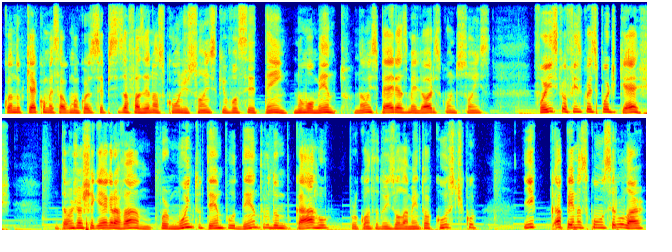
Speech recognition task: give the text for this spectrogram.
quando quer começar alguma coisa, você precisa fazer nas condições que você tem no momento. Não espere as melhores condições. Foi isso que eu fiz com esse podcast. Então já cheguei a gravar por muito tempo dentro do carro por conta do isolamento acústico e apenas com o celular.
